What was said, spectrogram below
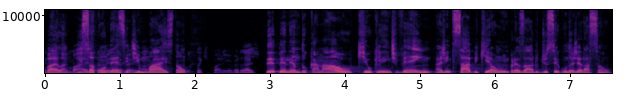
vai lá. Demais Isso também, acontece né, velho? demais. Então, Puta que pariu, é verdade. dependendo do canal que o cliente vem, a gente sabe que é um empresário de segunda geração.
